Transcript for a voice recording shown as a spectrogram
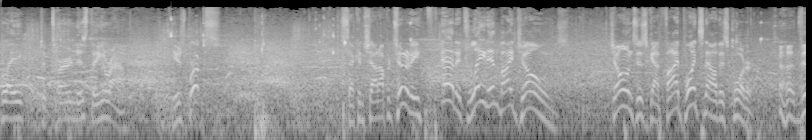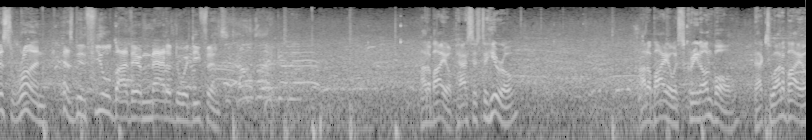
play to turn this thing around. Here's Brooks. Second shot opportunity, and it's laid in by Jones. Jones has got five points now this quarter. this run has been fueled by their Matador defense. Adebayo passes to Herro. Adebayo, a screen on ball. Back to Adebayo.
